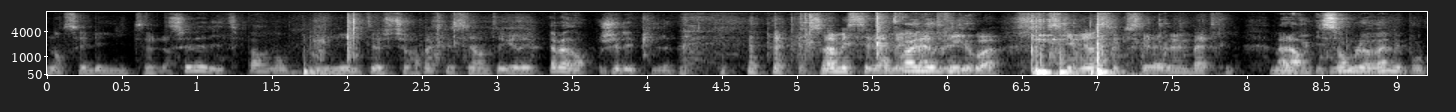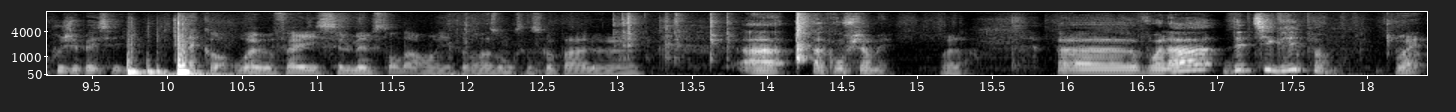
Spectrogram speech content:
Non, c'est l'Elite celle-là. c'est l'élite, pardon. Mais L'Elite, je te rappelle que c'est intégré. Eh ben non, j'ai les piles Non, mais c'est la même batterie quoi. Ce qui est bien, c'est que c'est la même batterie. Donc, Alors, il semblerait, euh, mais pour le coup, j'ai pas essayé. D'accord, ouais, mais enfin, c'est le même standard. Il n'y a pas de raison que ça soit pas le. À, à confirmer. Voilà. Euh, voilà, des petits grips. Ouais.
